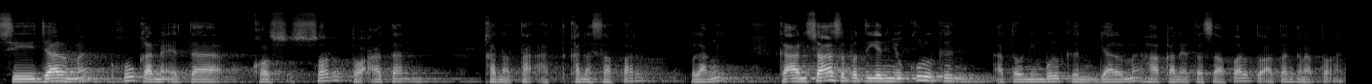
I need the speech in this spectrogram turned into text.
si jalma hu kana eta qasar taatan kana taat kana safar ulangi kaansa seperti yang nyukulkeun atau nimbulkeun jalma hakana eta safar taatan kana taat.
